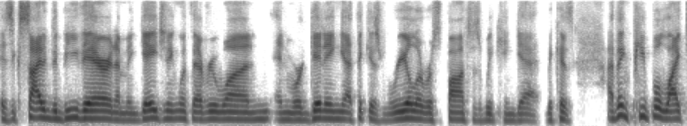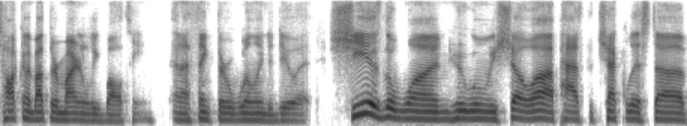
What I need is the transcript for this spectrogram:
is excited to be there and I'm engaging with everyone and we're getting I think as real a response as we can get because I think people like talking about their minor league ball team and I think they're willing to do it. She is the one who when we show up has the checklist of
